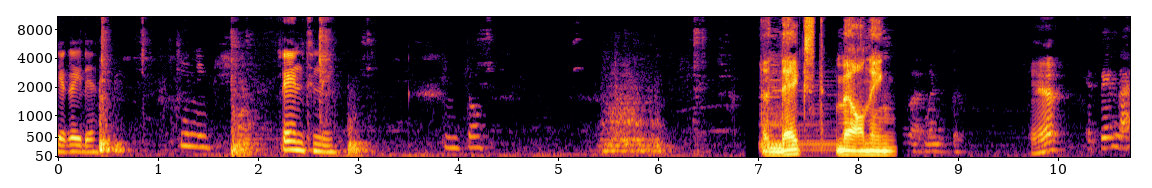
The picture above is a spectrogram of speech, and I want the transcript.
છે કહી દે. ટેન્થની The next morning. હે? પેલા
